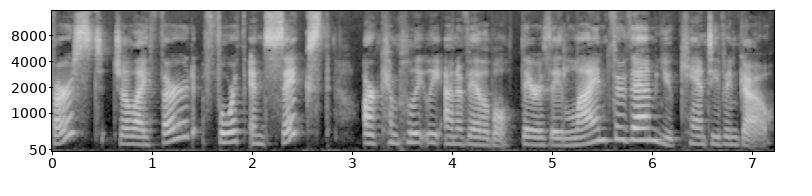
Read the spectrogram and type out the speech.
1st, July 3rd, 4th, and 6th are completely unavailable. There is a line through them, you can't even go.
